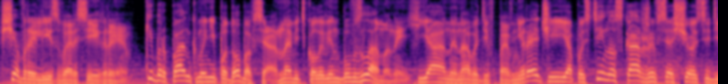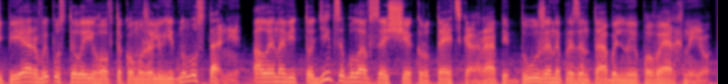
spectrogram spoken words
ще в реліз версії гри. Кіберпанк мені подобався, навіть коли він був зламаний. Я ненавидів певні речі, і я постійно скаржився, що CDPR випустили його в такому жалюгідному стані. Але навіть тоді це була все ще крутецька гра під дуже непрезентабельною поверхнею.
